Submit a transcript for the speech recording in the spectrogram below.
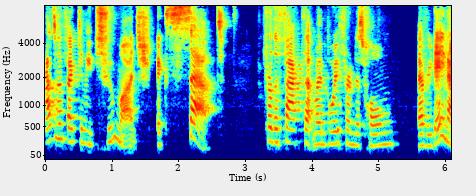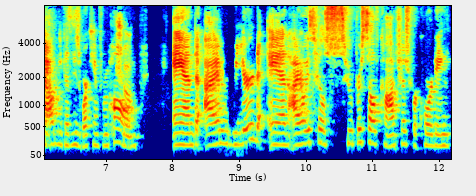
hasn't affected me too much, except for the fact that my boyfriend is home every day now because he's working from home, and I'm weird, and I always feel super self conscious recording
